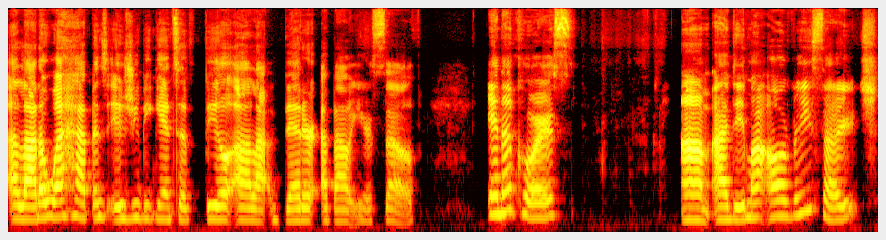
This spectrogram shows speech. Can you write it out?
a lot of what happens is you begin to feel a lot better about yourself. And of course, um, I did my own research.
